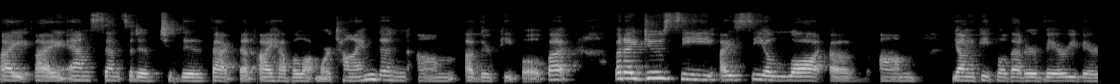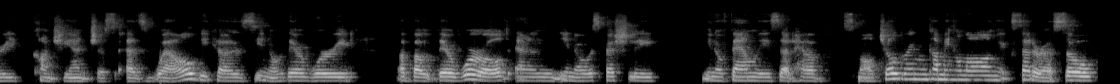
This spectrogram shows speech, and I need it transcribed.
I I am sensitive to the fact that I have a lot more time than um, other people. But but I do see I see a lot of um, young people that are very very conscientious as well because you know they're worried about their world and you know especially you know families that have small children coming along, etc. So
